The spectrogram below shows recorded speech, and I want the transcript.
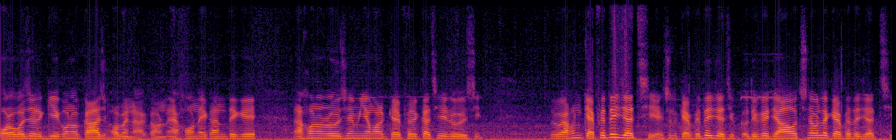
বড়বাজারে গিয়ে কোনো কাজ হবে না। কারণ এখন এখান থেকে, এখনও রয়েছে আমি আমার ক্যাফের কাছেই রয়েছি। তো এখন ক্যাফেতেই যাচ্ছি অ্যাকচুয়ালি ক্যাফেতেই যাচ্ছি। ওদিকে যাওয়া হচ্ছে না বলে ক্যাফেতে যাচ্ছি।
